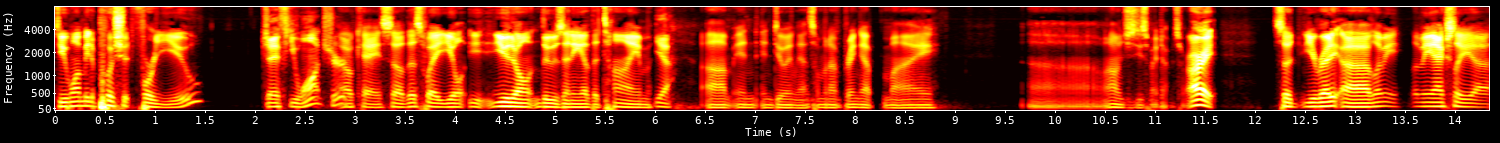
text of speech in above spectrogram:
do you want me to push it for you? If you want, sure. Okay, so this way you'll you you don't lose any of the time. Yeah. Um, in in doing that, so I'm gonna bring up my. Uh, I'll just use my time. All right. So you ready? Uh, let me let me actually. Uh,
